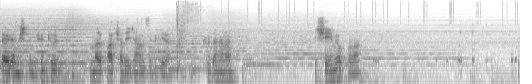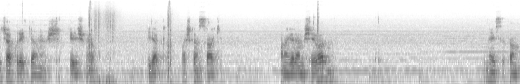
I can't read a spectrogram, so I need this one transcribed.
söylemiştim. Çünkü bunları parçalayacağımızı biliyor. Şuradan hemen bir şeyim yok mu lan? Hiç upgrade gelmemiş. Gelişme yok. Bir dakika. Başkan sakin. Bana gelen bir şey var mı? Neyse tamam.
